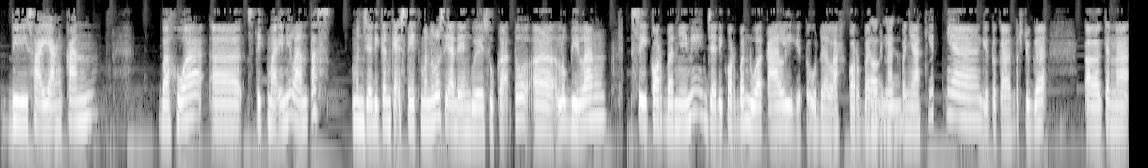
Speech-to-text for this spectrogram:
disayangkan bahwa eh, stigma ini lantas menjadikan kayak statement lu sih ada yang gue suka tuh eh, lu bilang si korbannya ini jadi korban dua kali gitu. Udahlah korban Oh, kena iya. penyakitnya gitu kan. Terus juga eh, kena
